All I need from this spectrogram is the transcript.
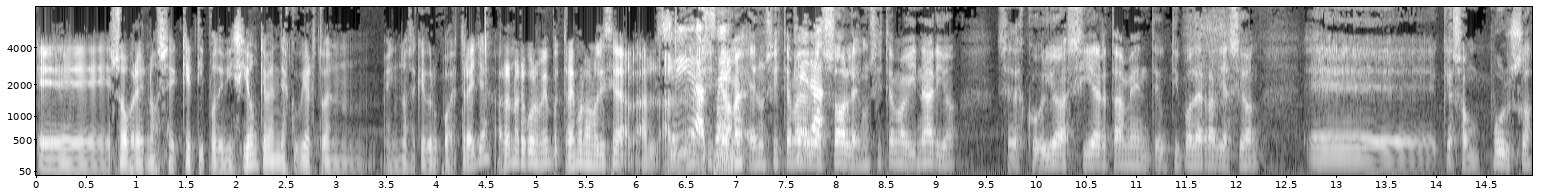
eh, sobre no sé qué tipo de emisión que habían descubierto en, en no sé qué grupo de estrellas. Ahora no recuerdo bien, traemos la noticia al, al- Sí, al. Sistema- en un sistema de era- dos soles, un sistema binario, se descubrió ciertamente un tipo de radiación eh, que son pulsos,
